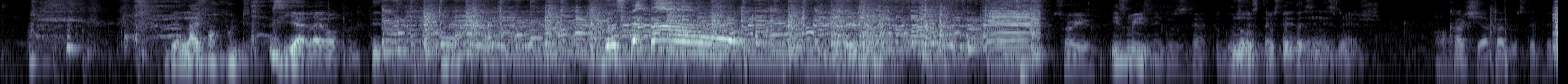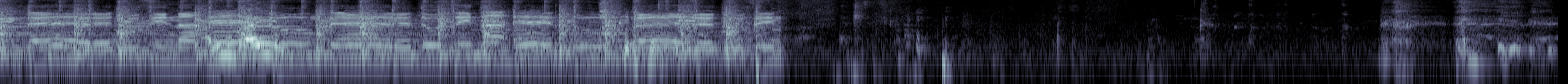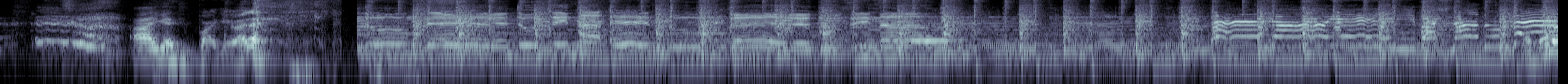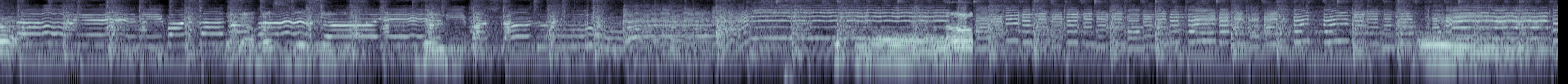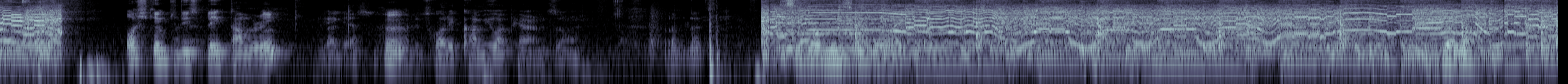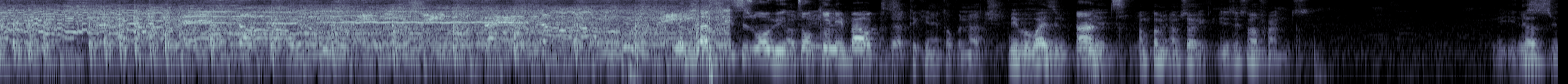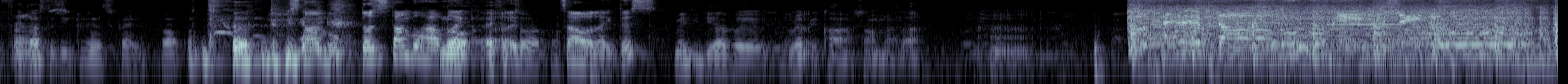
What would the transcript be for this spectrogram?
Then life happened. yeah, live up with this. Go step back! Sorry, Izmir is in Guzte- Guzte- No. Ghost Ghost Pepper Pepper is is in in Izmir. Izmir. Karşıyaka Göztepe. Dere Ali İbrahim. Ay, é de pague, olha. Porque a voz desse. Veio. All she came to do is play tambourine. I guess. Hmm. It's called a cameo appearance. So. Love that. This is what makes me go like this. Look, that, this is what we're Okay, talking about. They're, they're taking it up a notch. Me, but why is it And weird? I'm coming. I'm sorry. Is this not France? It, it has it, it has to be green screen. Oh. Istanbul. Does Istanbul have no, like Eiffel a Tower, tower like this? Maybe they have a replica or something like that. Sevdalım en şeydum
